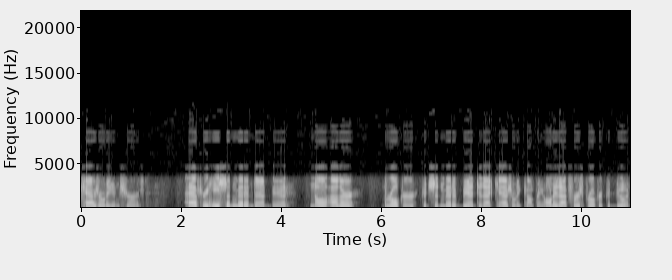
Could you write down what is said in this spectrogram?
casualty insurance, after he submitted that bid, no other broker could submit a bid to that casualty company. Only that first broker could do it.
